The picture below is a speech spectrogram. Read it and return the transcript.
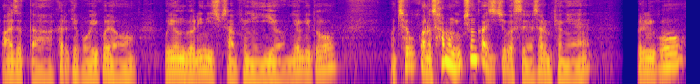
빠졌다. 그렇게 보이고요. 우연거린 24평에 2억. 여기도 뭐 최고가는 3억 6천까지 찍었어요. 30평에. 그리고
